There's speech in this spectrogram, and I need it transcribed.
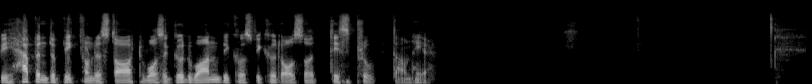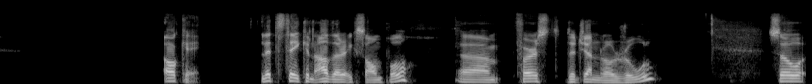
we happened to pick from the start was a good one because we could also disprove it down here. Okay, let's take another example. Um, first, the general rule. So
